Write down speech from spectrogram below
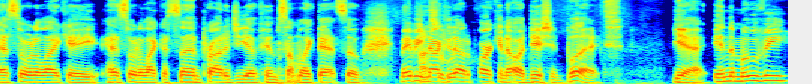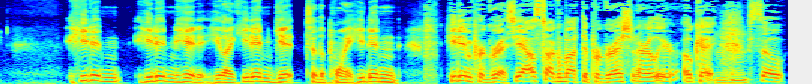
As sort of like a has sort of like a son prodigy of him, something like that. So maybe he knocked it out of the park in the audition. But yeah, in the movie, he didn't he didn't hit it. He like he didn't get to the point. He didn't he didn't progress. Yeah, I was talking about the progression earlier. Okay. Mm-hmm. So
